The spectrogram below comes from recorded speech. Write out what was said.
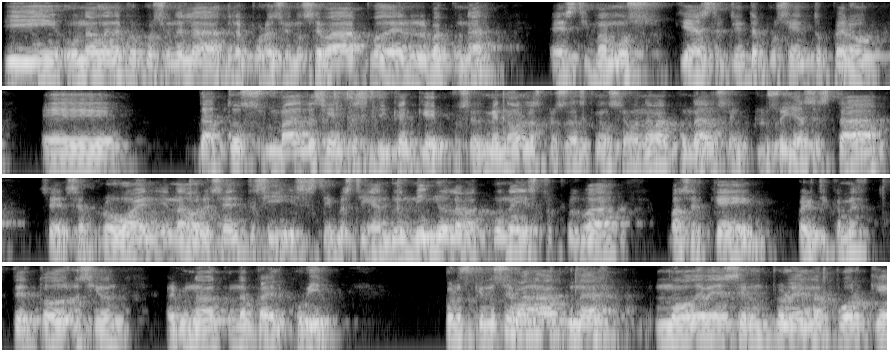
y una buena proporción de la, de la población no se va a poder vacunar. Estimamos que hasta el 30%, pero eh, datos más recientes indican que pues, es menor las personas que no se van a vacunar, o sea, incluso ya se está, se, se aprobó en, en, adolescentes y, se está investigando en niños la vacuna y esto pues va, va a hacer que prácticamente todos reciban alguna vacuna para el COVID. Con los que no se van a vacunar no debe ser un problema porque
